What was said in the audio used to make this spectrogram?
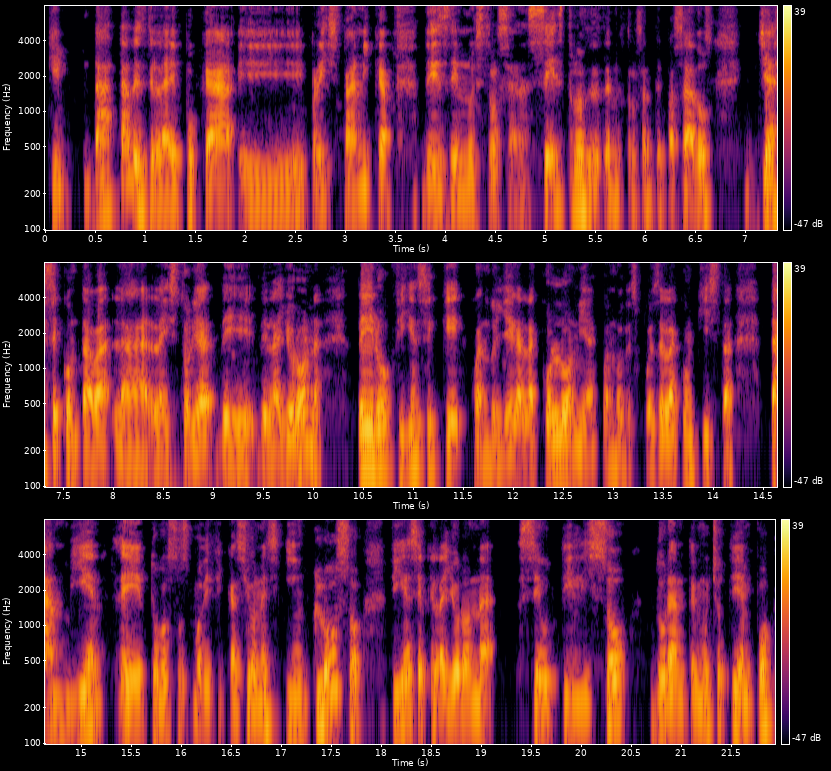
que data desde la época eh, prehispánica, desde nuestros ancestros, desde nuestros antepasados, ya se contaba la, historia de, La Llorona. Pero fíjense que cuando llega la colonia, cuando después de la conquista, también eh, tuvo sus modificaciones, incluso, fíjense que La Llorona se utilizó durante mucho tiempo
